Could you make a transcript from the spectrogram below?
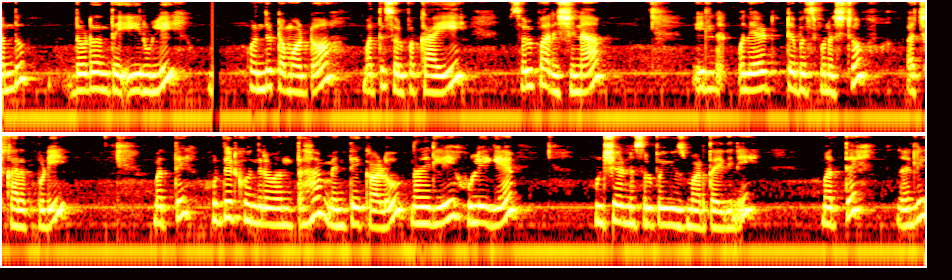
ಒಂದು ದೊಡ್ಡದಂಥ ಈರುಳ್ಳಿ, ಒಂದು ಟೊಮೊಟೊ, ಮತ್ತು ಸ್ವಲ್ಪ ಕಾಯಿ, ಸ್ವಲ್ಪ ಅರಿಶಿನ ಇಲ್ಲ ಒಂದು ಎರಡು ಟೇಬಲ್ ಸ್ಪೂನಷ್ಟು ಅಚ್ಚು ಖಾರದ ಪುಡಿ, ಮತ್ತು ಹುರಿದಿಟ್ಕೊಂಡಿರುವಂತಹ ಮೆಂತೆಕಾಳು. ನಾನಿಲ್ಲಿ ಹುಳಿಗೆ ಹುಣಸೆಹಣ್ಣು ಸ್ವಲ್ಪ ಯೂಸ್ ಮಾಡ್ತಾಯಿದ್ದೀನಿ ಮತ್ತು ನಾನಿಲ್ಲಿ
